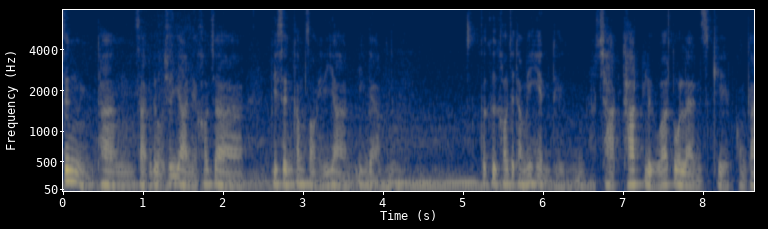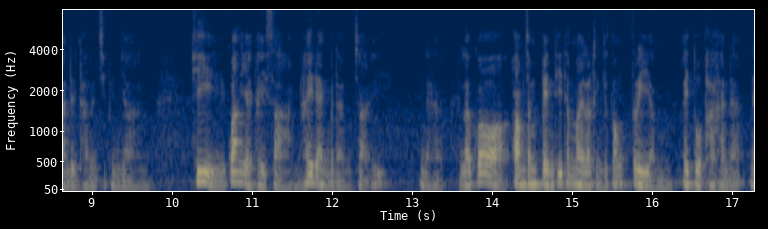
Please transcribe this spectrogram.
ซึ่งทางสายปฏิบัติวิทยาเนี่ยเขาจะ present คำสอนหินยานอีกแบบหนึ่งก็คือเขาจะทำให้เห็นถึงฉากทัศน์หรือว่าตัว landscape ของการเดินทางทางจิตวิญญาณ ที่กว้างใหญ่ไพศาลให้แรงบันดาลใจนะฮะแล้วก็ความจำเป็นที่ทำไมเราถึงจะต้องเตรียมไอตัวพาหนะใน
